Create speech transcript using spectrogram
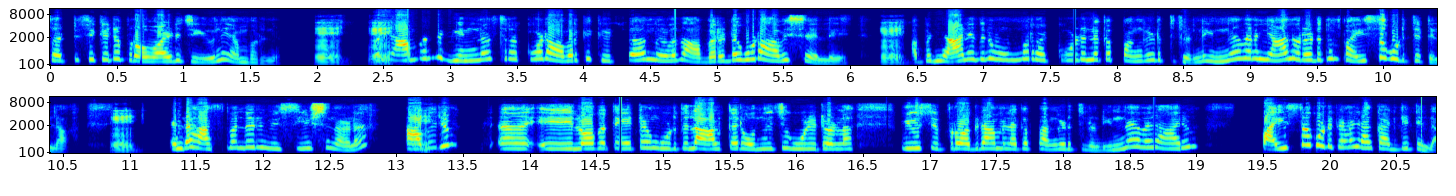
സർട്ടിഫിക്കറ്റ് പ്രൊവൈഡ് ചെയ്യുമെന്ന് ഞാൻ പറഞ്ഞു. ഞാൻ പറഞ്ഞു ഗിന്നസ് റെക്കോർഡ് അവർക്ക് കിട്ടുക എന്നുള്ളത് അവരുടെ കൂടെ ആവശ്യമല്ലേ. അപ്പൊ ഞാൻ ഇതിനു മുമ്പ് റെക്കോർഡിലൊക്കെ പങ്കെടുത്തിട്ടുണ്ട്. ഇന്നേ വരെ ഞാൻ ഒരിടത്തും പൈസ കൊടുത്തിട്ടില്ല. എന്റെ ഹസ്ബൻഡ് ഒരു മ്യൂസീഷ്യൻ ആണ്. അവരും ഈ ലോകത്തെ ഏറ്റവും കൂടുതൽ ആൾക്കാർ ഒന്നിച്ചു കൂടിയിട്ടുള്ള മ്യൂസിക് പ്രോഗ്രാമിലൊക്കെ പങ്കെടുത്തിട്ടുണ്ട്. ഇന്നേ വരെ ആരും പൈസ കൊടുക്കണം ഞാൻ കണ്ടിട്ടില്ല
